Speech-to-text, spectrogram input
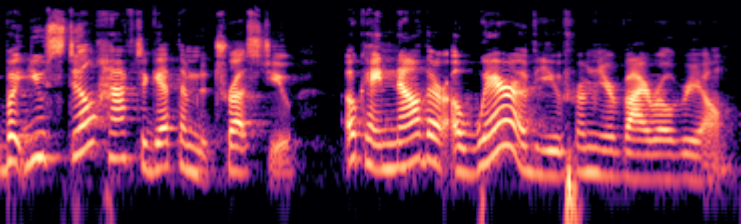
but you still have to get them to trust you. Okay, now they're aware of you from your viral reel.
